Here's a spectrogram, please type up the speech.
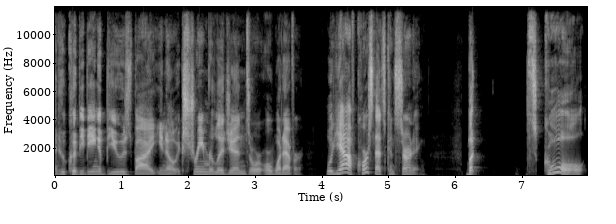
and who could be being abused by you know extreme religions or or whatever. Well yeah of course that's concerning. But school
